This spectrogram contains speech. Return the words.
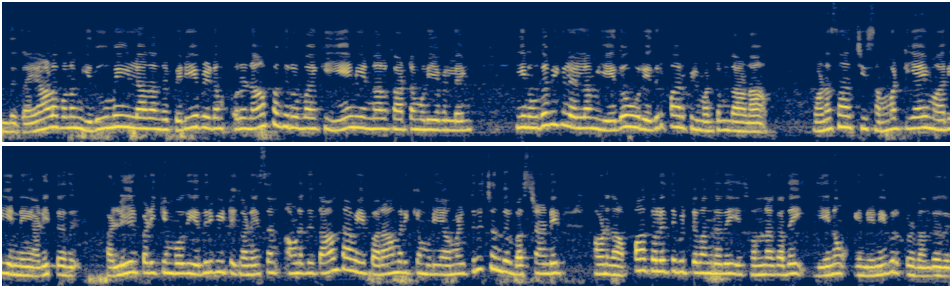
இந்த தயாள குணம் எதுவுமே இல்லாத அந்த பெரியவரிடம் ஒரு நாற்பது ரூபாய்க்கு ஏன் என்னால் காட்ட முடியவில்லை? என் உதவிகள் எல்லாம் ஏதோ ஒரு எதிர்பார்ப்பில் மட்டும்தானா? மனசாட்சி சம்மட்டியாய் மாறி என்னை அடித்தது. பள்ளியில் படிக்கும்போது எதிர் வீட்டு கணேசன் அவனது தாத்தாவை பராமரிக்க முடியாமல் திருச்செந்தூர் பஸ் ஸ்டாண்டில் அவனது அப்பா தொலைத்து விட்டு வந்ததை சொன்ன கதை ஏனோ என் நினைவிற்குள் வந்தது.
